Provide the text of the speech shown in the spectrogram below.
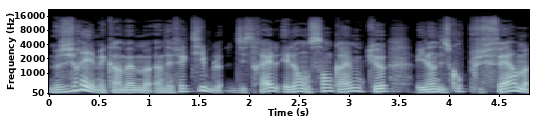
mesuré, mais quand même indéfectible d'Israël. Et là, on sent quand même qu'il a un discours plus ferme.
